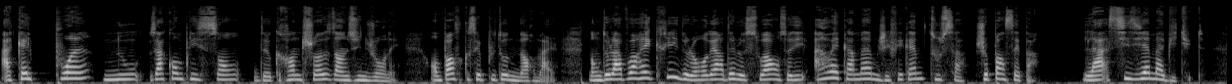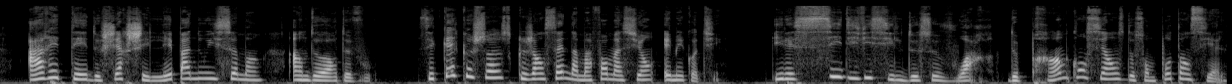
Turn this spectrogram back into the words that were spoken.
à quel point nous accomplissons de grandes choses dans une journée. On pense que c'est plutôt normal. Donc de l'avoir écrit, de le regarder le soir, on se dit ah ouais quand même, j'ai fait quand même tout ça. Je pensais pas. La sixième habitude. Arrêtez de chercher l'épanouissement en dehors de vous. C'est quelque chose que j'enseigne dans ma formation et mes coachings. Il est si difficile de se voir, de prendre conscience de son potentiel,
